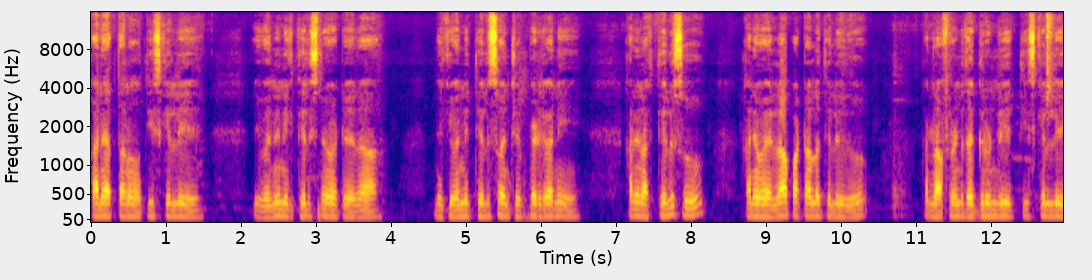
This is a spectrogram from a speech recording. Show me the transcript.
కానీ అతను తీసుకెళ్ళి ఇవన్నీ నీకు తెలిసినవేరా నీకు ఇవన్నీ తెలుసు అని చెప్పాడు కానీ కానీ నాకు తెలుసు కానీ ఎలా పట్టాలో తెలియదు కానీ నా ఫ్రెండ్ దగ్గరుండి తీసుకెళ్ళి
